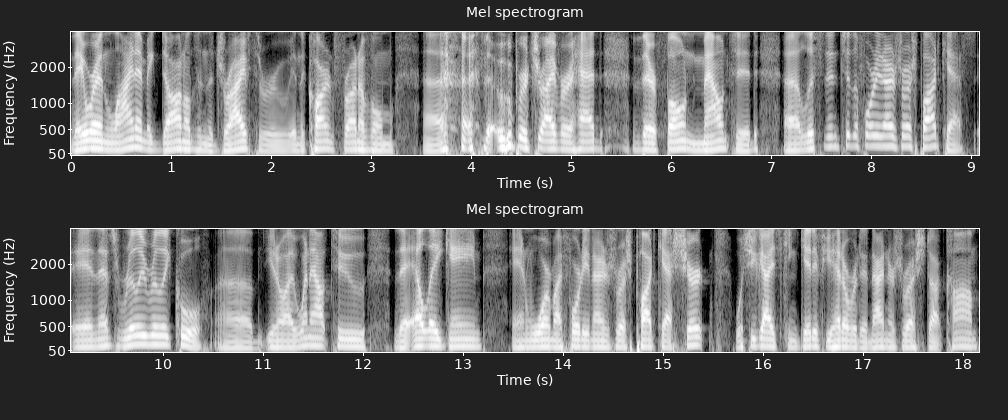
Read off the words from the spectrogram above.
They were in line at McDonald's in the drive through. In the car in front of them, uh, the Uber driver had their phone mounted, uh, listening to the 49ers Rush podcast. And that's really, really cool. Uh, you know, I went out to the LA game and wore my 49ers Rush podcast shirt, which you guys can get if you head over to NinersRush.com.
